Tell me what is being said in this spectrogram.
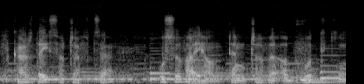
w każdej soczewce usuwają tęczowe obwódki.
